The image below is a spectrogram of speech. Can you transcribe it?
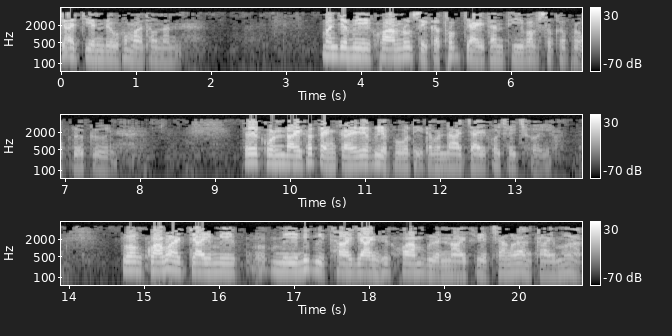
จะอาเจียนเร็วเข้ามาเท่านั้น มันจะมีความรู้สึกกระทบใจทันทีว่าสกปรกเหลือเกิน แต่คนใดเขาแต่งกายเรียบเรียบปกติธรรมดาใจเขาเฉยเฉยรวมความว่าใจมีมีนิพิทายานคือความเบื่อหน่ายเกลียดชังร่างกายมาก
